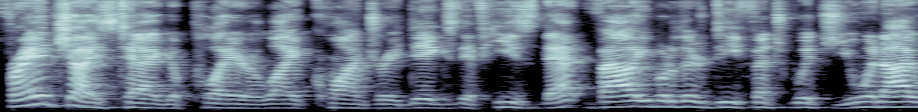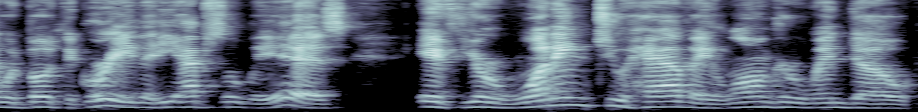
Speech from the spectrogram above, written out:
franchise tag a player like Quandre Diggs if he's that valuable to their defense, which you and I would both agree that he absolutely is if you're wanting to have a longer window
